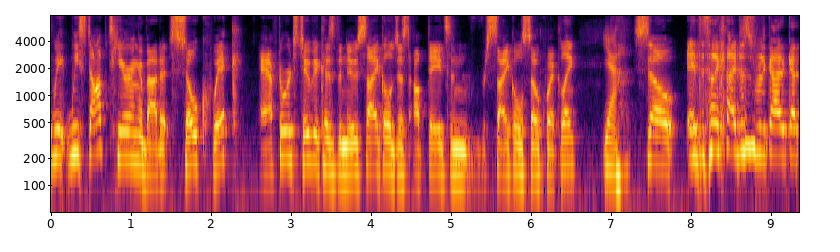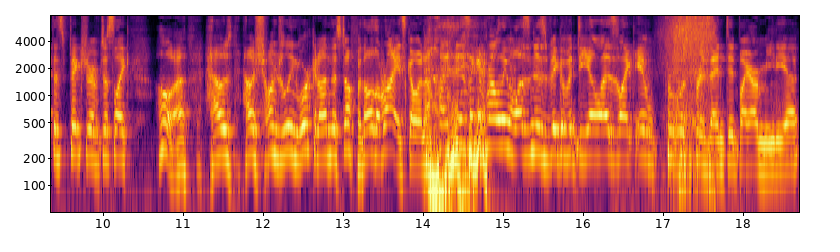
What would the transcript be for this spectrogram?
we we stopped hearing about it so quick afterwards too, because the news cycle just updates and cycles so quickly. Yeah. So it's like I just got, got this picture of just like, oh, uh, how's how's Changeline working on this stuff with all the riots going on? it's like it probably wasn't as big of a deal as like it was presented by our media.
